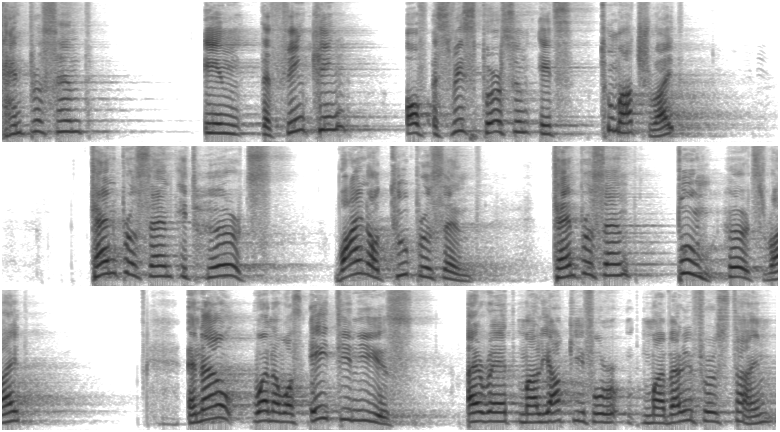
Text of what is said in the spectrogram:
10% in the thinking of a Swiss person, it's too much, right? 10% it hurts. Why not 2%? 10%, boom, hurts, right? And now, when I was 18 years, I read Malachi for my very first time,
